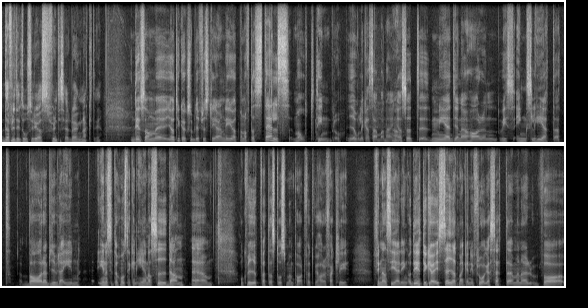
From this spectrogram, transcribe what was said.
definitivt oseriös, för att inte säga lögnaktig. Det som eh, jag tycker också blir frustrerande är ju att man ofta ställs mot Timbro i olika sammanhang. Ja. Alltså att eh, medierna har en viss ängslighet att bara bjuda in inom citationstecken ena sidan eh, och vi uppfattas då som en part för att vi har en facklig finansiering och det tycker jag i sig att man kan ifrågasätta. Jag menar, vad,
